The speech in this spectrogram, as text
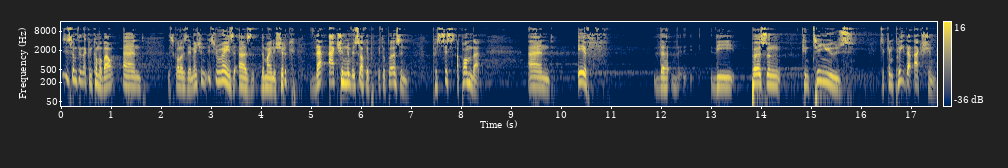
This is something that can come about and the scholars they mentioned, this remains as the minor shirk. That action of itself, if, if a person persists upon that, and if the, the person continues to complete that action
